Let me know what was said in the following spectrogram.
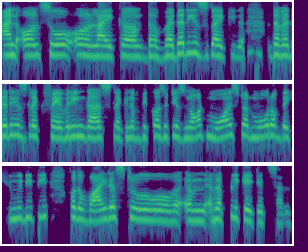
and also or like um, the weather is like the weather is like favoring us like you know because it is not moist or more of the humidity for the virus to um, replicate itself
